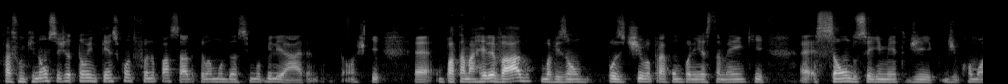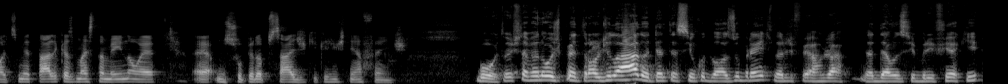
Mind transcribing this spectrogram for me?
faz com que não seja tão intenso quanto foi no passado pela mudança imobiliária. Né? Então acho que é um patamar relevado, uma visão positiva para companhias também que é, são do segmento de, de commodities metálicas, mas também não é, é um super upside que, a gente tem à frente. Boa, então a gente está vendo hoje petróleo de lado, 85 dólares o Brent, minério de ferro já né, demos esse briefing aqui.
